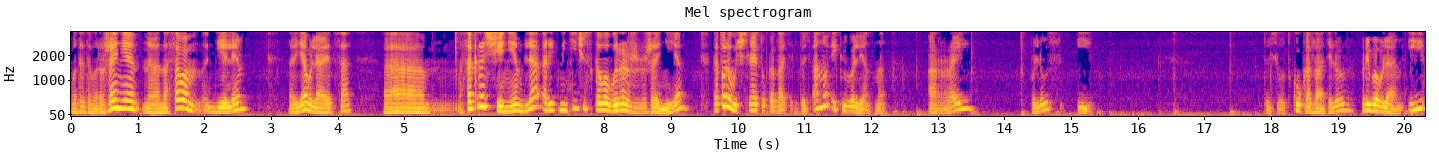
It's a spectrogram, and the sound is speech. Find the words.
вот это выражение э, на самом деле э, является э, сокращением для арифметического выражения, которое вычисляет указатель. То есть оно эквивалентно array плюс i. То есть вот к указателю прибавляем и,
